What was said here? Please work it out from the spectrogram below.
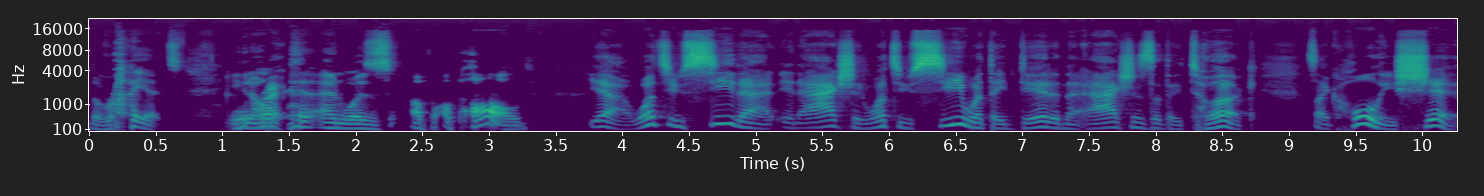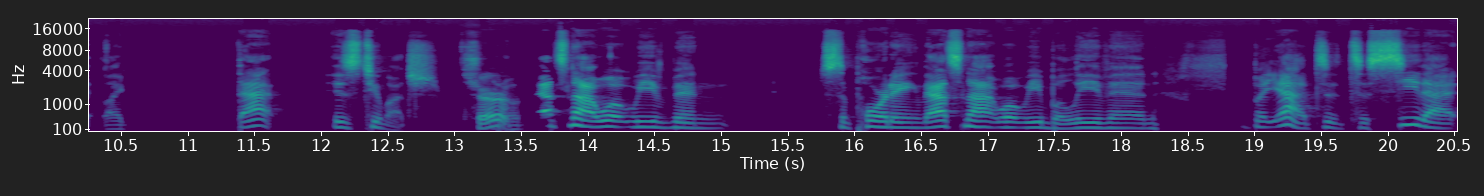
the riots, you know, right. and, and, was appalled. Yeah. Once you see that in action, once you see what they did and the actions that they took, it's like, holy shit. Like that is too much. Sure. You know, that's not what we've been supporting. That's not what we believe in. But yeah, to, to see that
